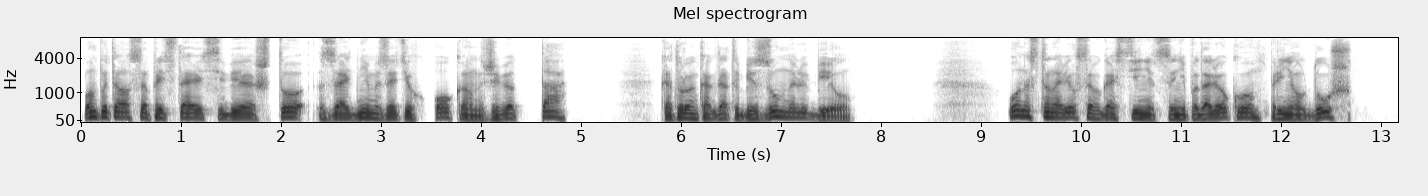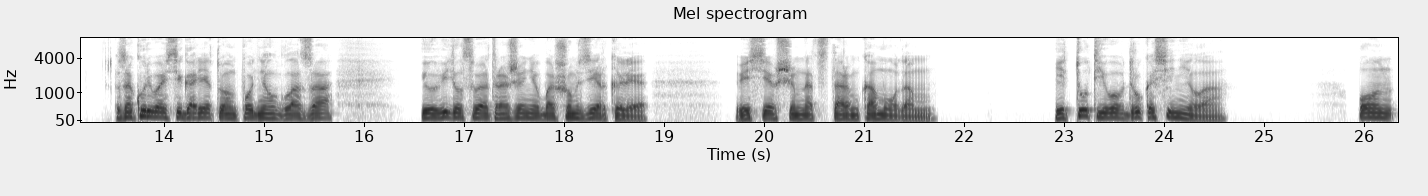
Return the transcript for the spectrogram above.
он пытался представить себе, что за одним из этих окон живет та, которую он когда-то безумно любил. Он остановился в гостинице неподалеку, принял душ. Закуривая сигарету, он поднял глаза и увидел свое отражение в большом зеркале, висевшем над старым комодом. И тут его вдруг осенило. Он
